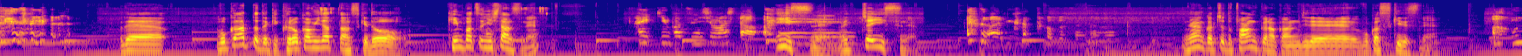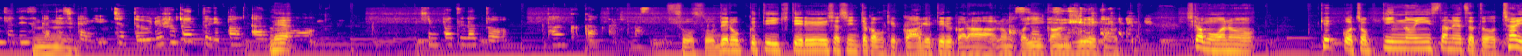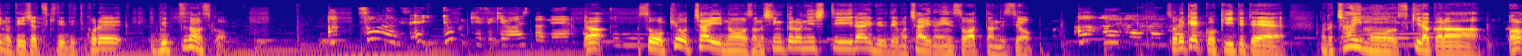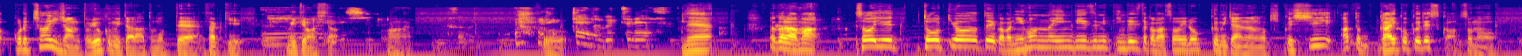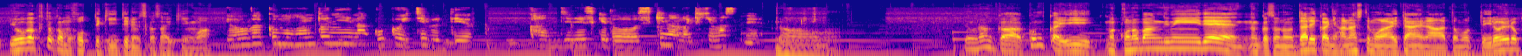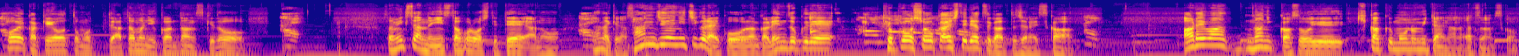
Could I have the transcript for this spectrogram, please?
で僕会った時黒髪だったんですけど金髪にしたんですね。はい。金髪末にしました。いいっすね。めっちゃいいっすね。ありがとうございます。なんかちょっとパンクな感じで僕は好きですね。あ本当ですか、うん、確かに。ちょっとウルフカットでパンあの、ね、金髪だとパンク感ありますね。そうそう。でロックティー着てる写真とかも結構上げてるから、はい、なんかいい感じと思って。しかもあの結構直近のインスタのやつだとチャイの T シャツ着ててこれグッズなんですか？あそうなんです。えよく気づきましたね。いやそう今日チャイのそのシンクロニシティライブでもチャイの演奏あったんですよ。あはいはいはい、はい、それ結構聞いててなんかチャイも好きだからあこれチャイじゃんとよく見たらと思ってさっき見てました、はい。そう。チャイのグッズです。ね。だからまあそういう東京というか、まあ、日本のインディーズインディーズとかまあそういうロックみたいなのも聞くしあと外国ですか？その洋楽とかも掘って聞いてるんですか？最近は。洋楽も本当になごく一部っていう感じですけど好きなの聞きますね。あでもなんか今回、まあ、この番組でなんかその誰かに話してもらいたいなと思っていろいろ声かけようと思って頭に浮かんだんですけど、はい、そのミキさんのインスタフォローしててあの、はい、なんだっけな30日ぐらいこうなんか連続で曲を紹介してるやつがあったじゃないですか、はい、あれは何かそういう企画ものみたいなやつなんですか？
